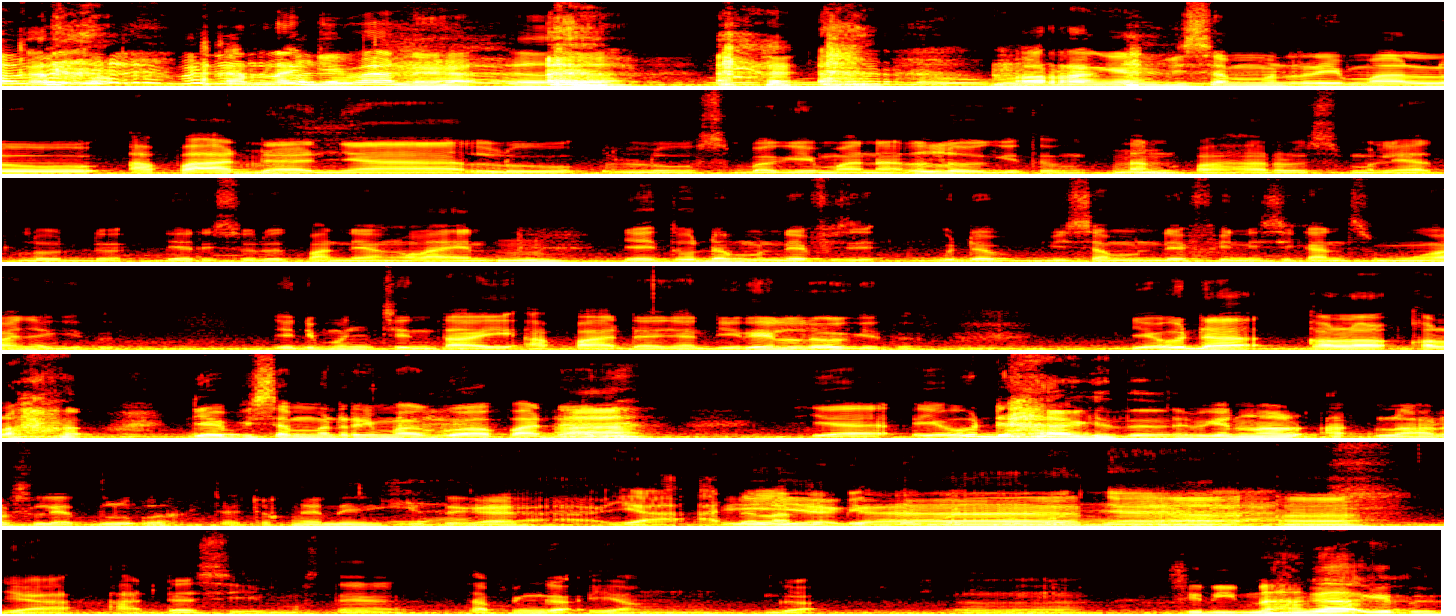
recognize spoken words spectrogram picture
karena, karena gimana ya eh, udah orang yang bisa menerima lu apa adanya lu lu sebagaimana lu gitu tanpa harus melihat lu de- dari sudut pandang yang lain Hmm? ya itu udah mendefisi, udah bisa mendefinisikan semuanya gitu. Jadi mencintai apa adanya diri lu gitu. Ya udah kalau kalau dia bisa menerima gua apa adanya ya ya udah gitu. Tapi kan lo, lo harus lihat dulu wah cocok nggak nih? Iya. gitu kan? Ya, ya ada lah Iya bibit kan? bobot-bobotnya ya. Ah. ya ada sih. Maksudnya tapi nggak yang nggak eh, si Dina nggak gitu?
